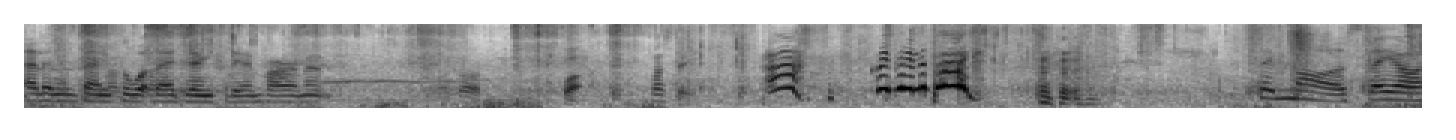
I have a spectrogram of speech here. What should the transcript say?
Ellen and Ben for what they're doing for the environment. What? Plastic. Ah! Can Quick, put it in the bag! so Mars, they are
